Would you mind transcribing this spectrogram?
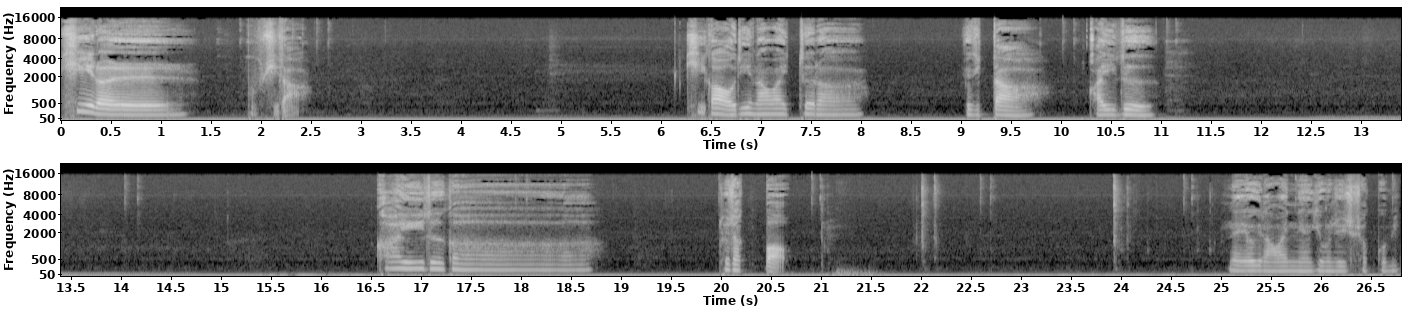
키를 봅시다. 키가 어디 나와 있더라? 여기 있다. 가이드. 가이드가 조작법 네, 여기 나와 있네요. 기본적인 조작법이.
